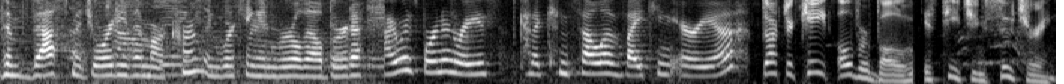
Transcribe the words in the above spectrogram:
The vast majority of them are currently working in rural Alberta. I was born and raised kind of Kinsella Viking area. Dr. Kate Overbo is teaching suturing.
